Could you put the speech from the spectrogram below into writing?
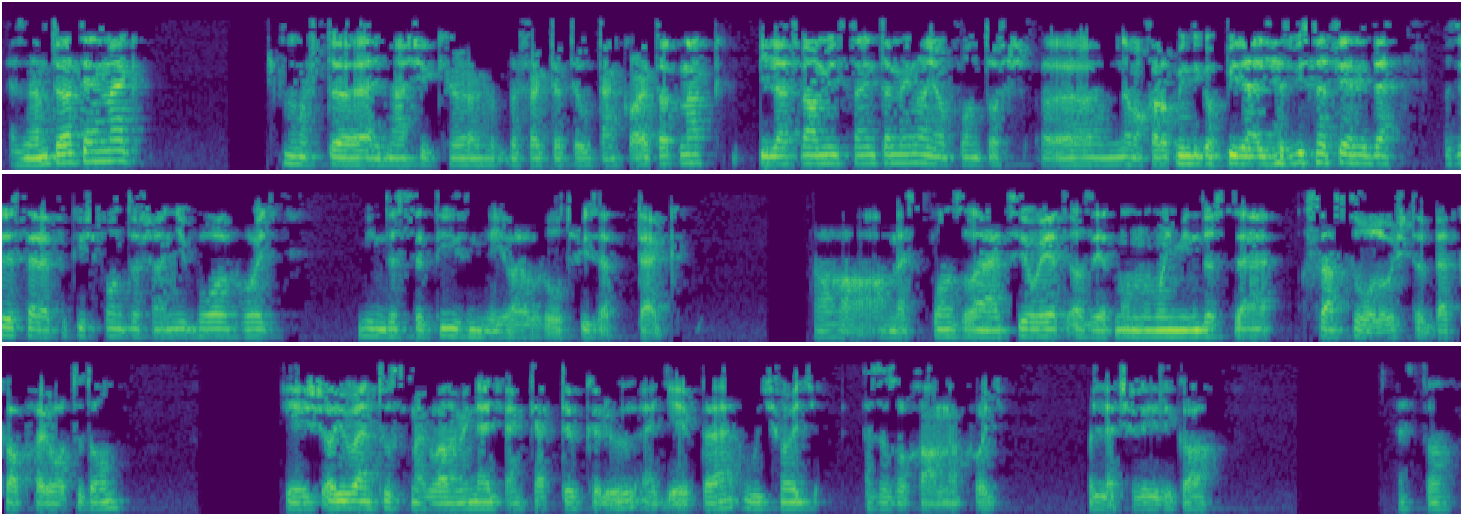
Ez nem történt meg, most egy másik befektető után kajtatnak, illetve ami szerintem még nagyon fontos, nem akarok mindig a Pirellihez visszatérni, de az ő szerepük is fontos annyiból, hogy mindössze 10 millió eurót fizettek a, a szponzorációért, azért mondom, hogy mindössze Sassuolo is többet kap, ha jól tudom, és a Juventus meg valami 42 körül egy évben, úgyhogy ez az oka annak, hogy, hogy lecserélik a, ezt a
